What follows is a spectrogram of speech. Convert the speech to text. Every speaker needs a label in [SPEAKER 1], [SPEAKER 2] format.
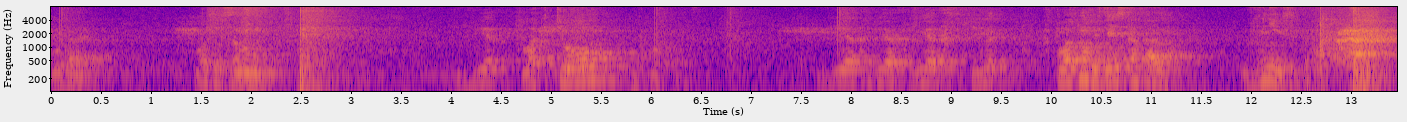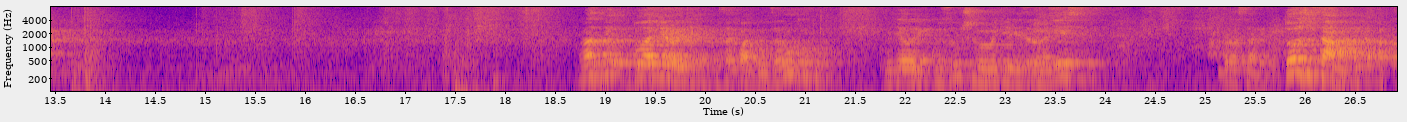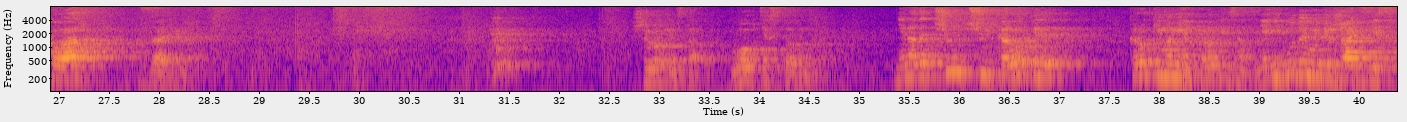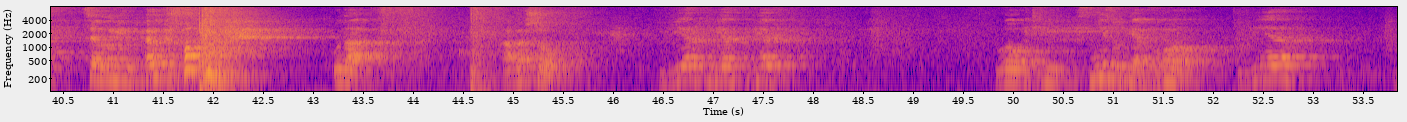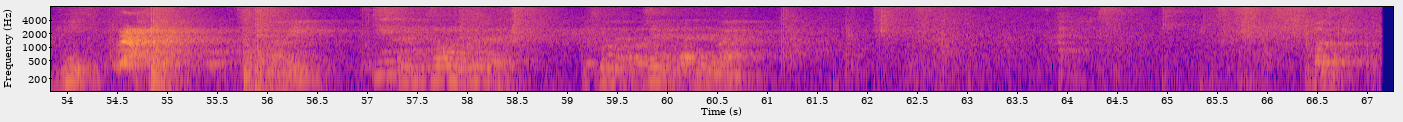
[SPEAKER 1] Отпускай. Можно самому. Вверх, локтем. Вверх, вверх, вверх, вверх. Вплотную здесь контакт. Вниз. У нас была первая техника, захват был за руку. Мы делали кузуши, выводили из равновесия, бросали. То же самое, только обхват сзади. Широким стал, локти в сторону. Не надо чуть-чуть, короткий, короткий момент, короткий дистанция. Я не буду его держать здесь целую минуту. Короткий, хоп, удар. Обошел. Вверх, вверх, вверх. Локоть вниз, снизу вверх, вгору. Вверх, вниз. И традиционный выход в исходное положение для добивания. Дозор.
